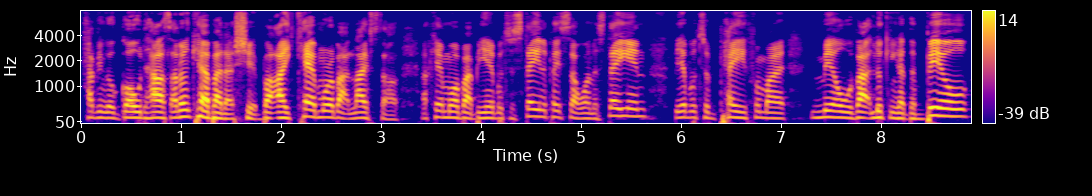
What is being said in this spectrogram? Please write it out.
having a gold house. I don't care about that shit, but I care more about lifestyle. I care more about being able to stay in the places I want to stay in, be able to pay for my meal without looking at the bill,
